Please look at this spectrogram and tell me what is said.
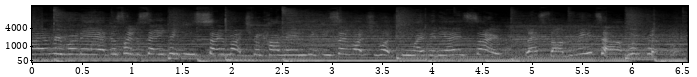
Hi everybody, I just like to say thank you so much for coming, thank you so much for watching my videos, so let's start the meetup!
